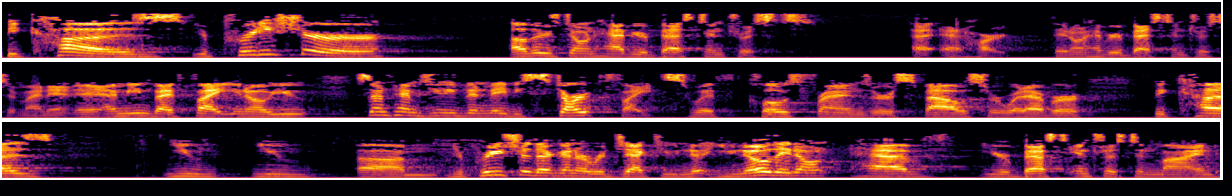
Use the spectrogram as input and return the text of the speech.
because you're pretty sure others don't have your best interests at, at heart. They don't have your best interest in mind. And, and I mean by fight, you know, you sometimes you even maybe start fights with close friends or a spouse or whatever because you you um, you're pretty sure they're going to reject you. You know they don't have your best interest in mind,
